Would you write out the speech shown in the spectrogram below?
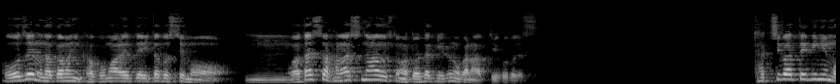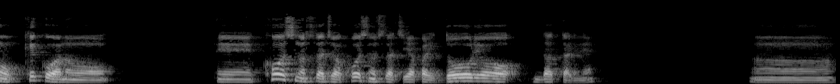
大勢の仲間に囲まれていたとしても、うん、私と話の合う人がどれだけいるのかなっていうことです。立場的にも結構あの、えー講師の人たちは講師の人たち、やっぱり同僚だったりね。うん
